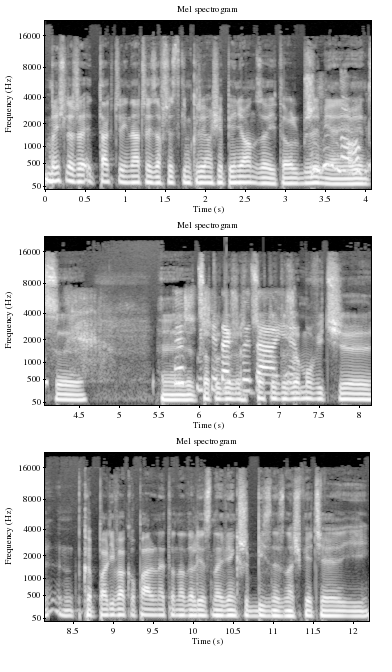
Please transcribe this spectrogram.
Myślę, że tak czy inaczej za wszystkim kryją się pieniądze i to olbrzymie, No. więc mi co, tu tak dużo, co tu dużo mówić, paliwa kopalne to nadal jest największy biznes na świecie i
